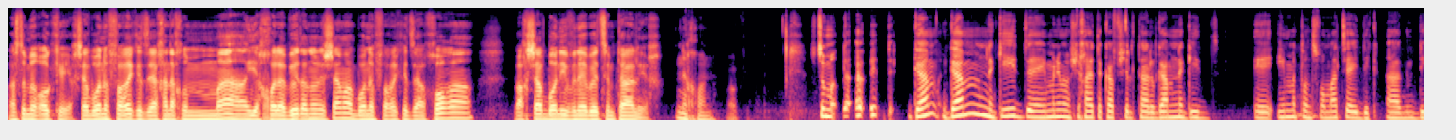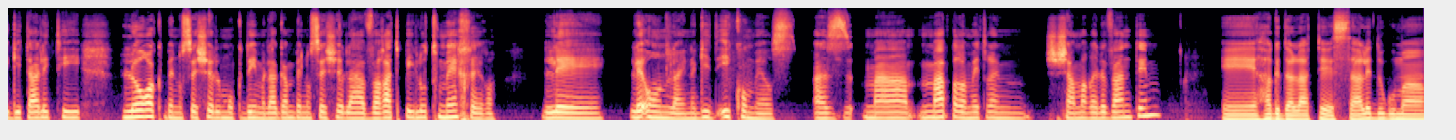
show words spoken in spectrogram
ואז אתה אומר, אוקיי, עכשיו בואו נפרק את זה, איך אנחנו, מה יכול להביא אותנו לשם, בואו נפרק את זה אחורה, ועכשיו בואו נבנה בעצם תהליך. נכון. זאת אומרת, אה, אה, גם, גם נגיד, אה, אם אני ממשיכה את הקו של טל, גם נגיד, אם הטרנספורמציה הדיג- הדיגיטלית היא לא רק בנושא של מוקדים, אלא גם בנושא של העברת פעילות מכר לאונליין, נגיד e-commerce, אז מה, מה הפרמטרים ששם רלוונטיים? אה, הגדלת אה, סל, לדוגמה.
